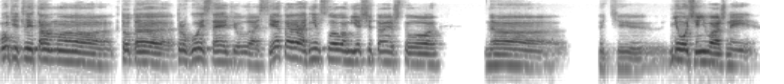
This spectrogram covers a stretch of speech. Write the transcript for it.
будет ли там э, кто-то другой стоять у власти, это, одним словом, я считаю, что не очень важный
